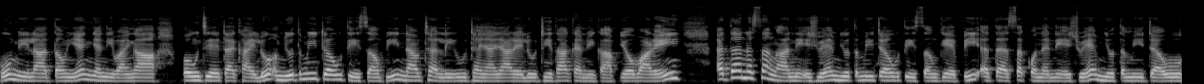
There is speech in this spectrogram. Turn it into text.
ကိုမေလ3ရက်ညနေပိုင်းကပုံကျဲတိုက်ခိုက်လို့အမျိုးသမီးတအုပ်တီဆောင်ပြီးနောက်ထပ်လေးဦးထံရရတယ်လို့ဒေသခံတွေကပြောပါတယ်။အသက်25နှစ်အရွယ်မျိုးသမီးတအုပ်တီဆောင်ခဲ့ပြီးအသက်18နှစ်အရွယ်မျိုးသမီးတအုပ်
